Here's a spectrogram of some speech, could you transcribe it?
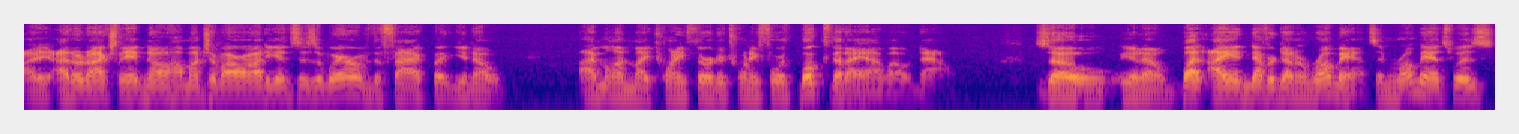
I, I don't actually know how much of our audience is aware of the fact, but you know, I'm on my 23rd or 24th book that I have out now. So, you know, but I had never done a romance, and romance was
